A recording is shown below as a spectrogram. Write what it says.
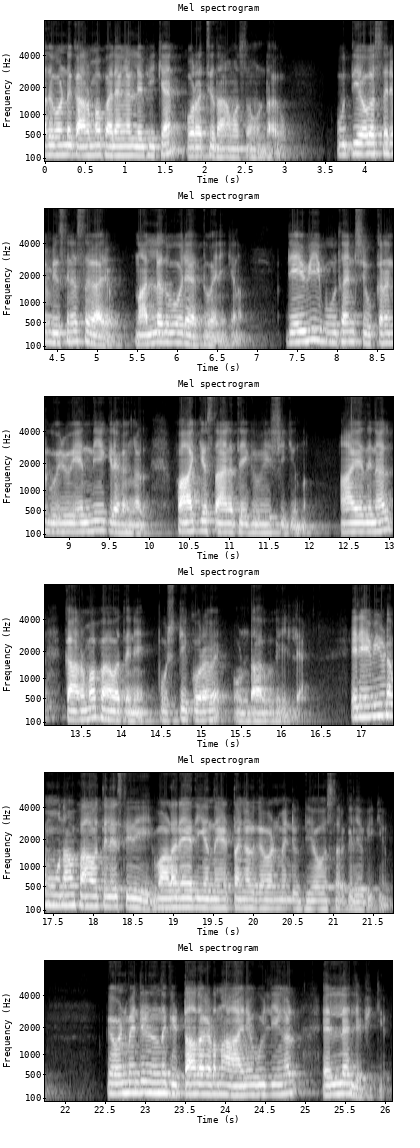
അതുകൊണ്ട് കർമ്മഫലങ്ങൾ ലഭിക്കാൻ കുറച്ച് താമസമുണ്ടാകും ഉദ്യോഗസ്ഥരും ബിസിനസ്സുകാരും നല്ലതുപോലെ അധ്വാനിക്കണം. രവി ബുധൻ ശുക്രൻ ഗുരു എന്നീ ഗ്രഹങ്ങൾ ഭാഗ്യസ്ഥാനത്തേക്ക് വീക്ഷിക്കുന്നു. ആയതിനാൽ കർമ്മഭാവത്തിന് പുഷ്ടിക്കുറവ് ഉണ്ടാവുകയില്ല. രവിയുടെ മൂന്നാം ഭാവത്തിലെ സ്ഥിതി വളരെയധികം നേട്ടങ്ങൾ ഗവൺമെന്റ് ഉദ്യോഗസ്ഥർക്ക് ലഭിക്കും. ഗവൺമെന്റിൽ നിന്ന് കിട്ടാതെ കിടന്ന ആനുകൂല്യങ്ങൾ എല്ലാം ലഭിക്കും.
